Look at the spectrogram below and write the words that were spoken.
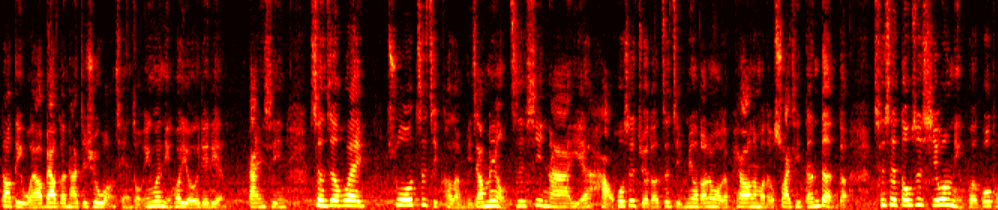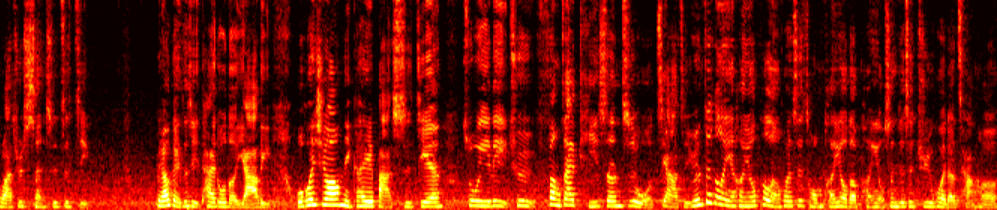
到底我要不要跟他继续往前走，因为你会有一点点担心，甚至会。说自己可能比较没有自信啊，也好，或是觉得自己没有到那么的漂亮、那么的帅气等等的，其实都是希望你回过头来去审视自己，不要给自己太多的压力。我会希望你可以把时间、注意力去放在提升自我价值，因为这个人也很有可能会是从朋友的朋友，甚至是聚会的场合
